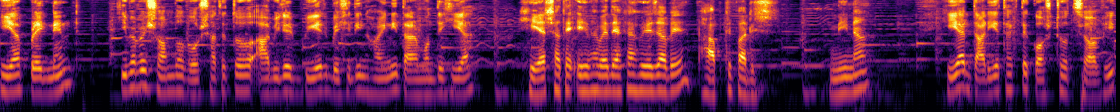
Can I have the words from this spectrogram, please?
হিয়া প্রেগনেন্ট? কীভাবে সম্ভব? ওর সাথে তো আবিরের বিয়ের বেশি দিন হয়নি তার মধ্যে হিয়া। হিয়ার সাথে এইভাবে দেখা হয়ে যাবে ভাবতে পারিস। নিনা? হিয়ার দাঁড়িয়ে থাকতে কষ্ট হচ্ছে অভিক।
